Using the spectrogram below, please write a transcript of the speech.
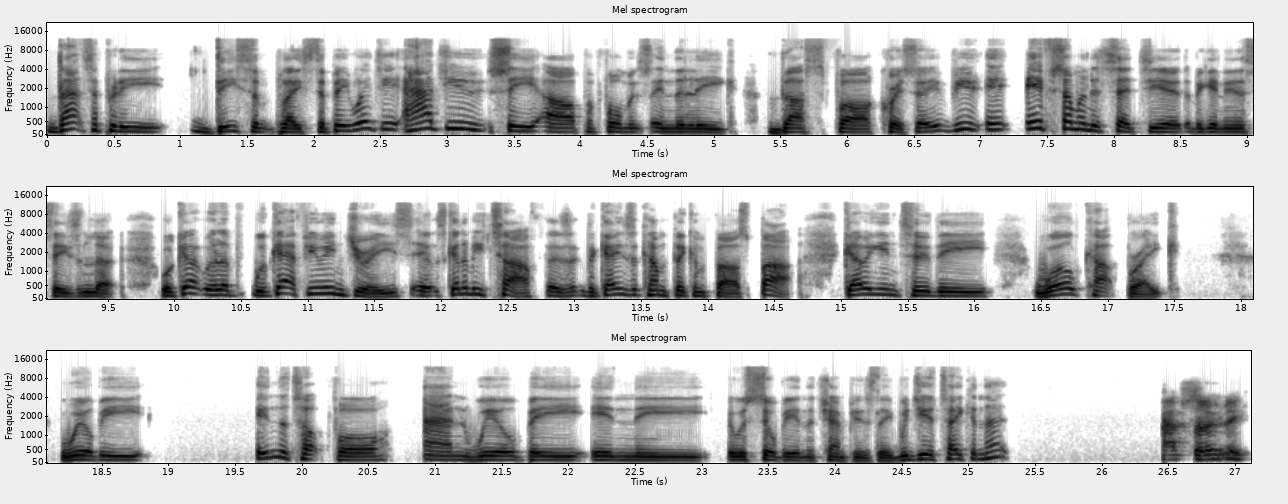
that's a pretty decent place to be. Where do you, how do you see our performance in the league thus far, Chris? So if you if someone had said to you at the beginning of the season, look, we'll go we'll have, we'll get a few injuries. It's going to be tough. There's, the games will come thick and fast, but going into the World Cup break, we'll be in the top four and we'll be in the it will still be in the Champions League. Would you have taken that? Absolutely.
